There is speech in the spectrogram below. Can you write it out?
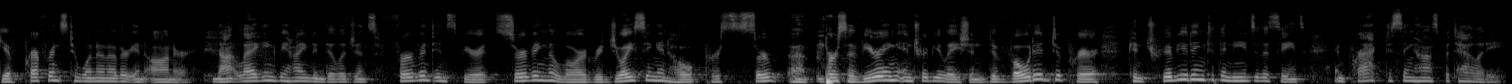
Give preference to one another in honor, not lagging behind in diligence, fervent in spirit, serving the Lord, rejoicing in hope, perser- uh, persevering in tribulation, devoted to prayer, contributing to the needs of the saints, and practicing hospitality.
